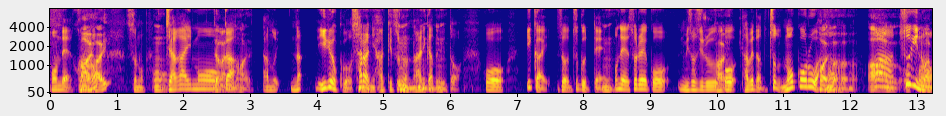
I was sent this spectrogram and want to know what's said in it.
ほんでこの、はいはい。そのうん。じゃがいもがあのな威力をさらに発揮するのは何かというと、こう一回そう作って、ほんでそれこう味噌汁を食べたとちょっと残るわ。の、はいはいはい。はいあまあ次の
